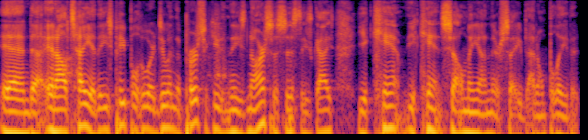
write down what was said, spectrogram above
And uh, and I'll tell you, these people who are doing the persecuting, these narcissists, these guys, you can't you can't sell me on they're saved. I don't believe it.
